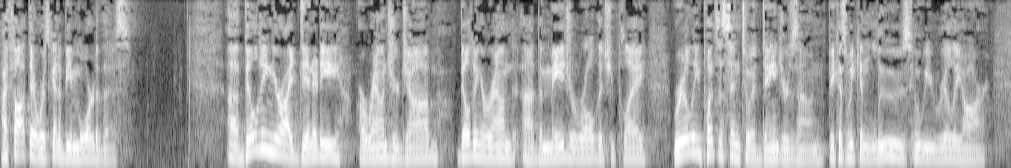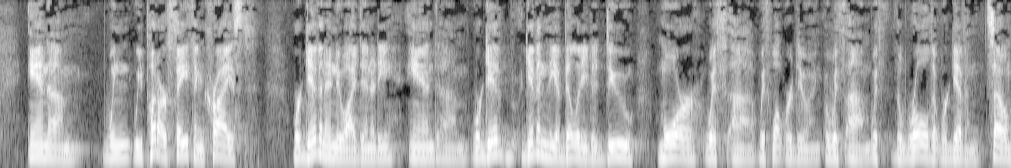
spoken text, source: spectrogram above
I thought there was going to be more to this. Uh, building your identity around your job, building around uh, the major role that you play, really puts us into a danger zone because we can lose who we really are. And um, when we put our faith in Christ, we're given a new identity, and um, we're give, given the ability to do more with uh, with what we're doing, with um, with the role that we're given. So,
